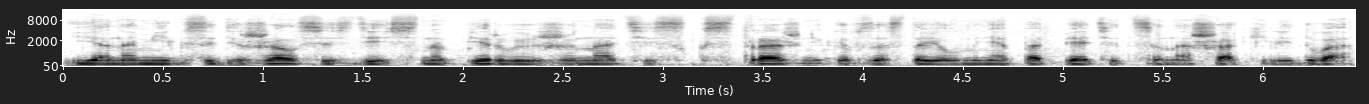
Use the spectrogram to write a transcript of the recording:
Я на миг задержался здесь, но первый же натиск стражников заставил меня попятиться на шаг или два.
